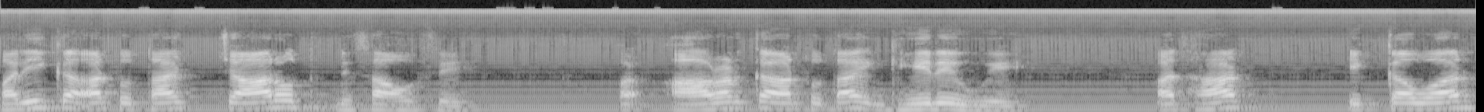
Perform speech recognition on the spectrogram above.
परि का अर्थ होता है चारों दिशाओं से और आवरण का अर्थ होता है घेरे हुए। अर्थात a cover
